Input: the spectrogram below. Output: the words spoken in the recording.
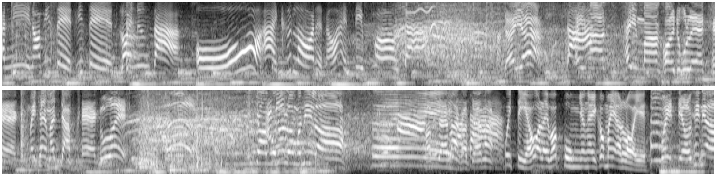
ันนี้เนาะพิเศษพิเศษร้อยหนึ่งจ้า โอ้อายขึ้นรอเดี๋ยวเนาะให้ติบพองจ้า ได้ยากจ้าให้มาให้มาคอยดูแลแขก ไม่ใช่มาจับแขกด้วย เออไอ้จอมคนนั้นลงคนนี้เหรอ ขอบใจมากขอบใจมาก ก๋วยเตี๋ยวอะไรว่าปรุงยังไงก็ไม่อร่อย ก๋วยเตี๋ยวที่นี่อ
